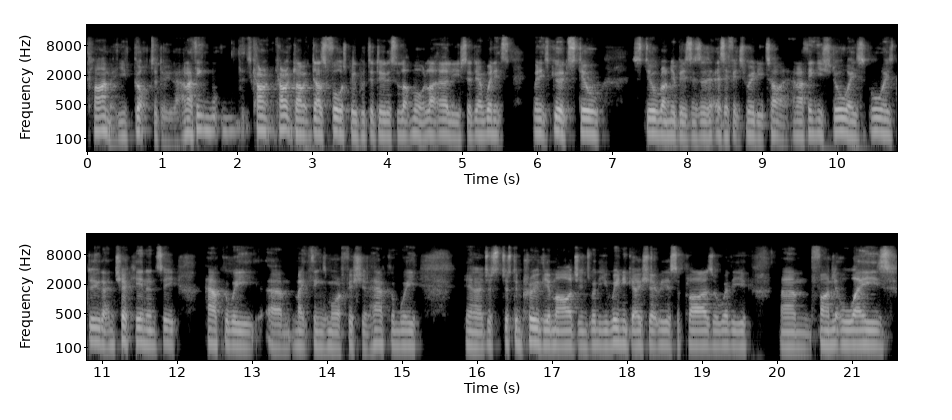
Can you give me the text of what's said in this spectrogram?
climate, you've got to do that. And I think current current climate does force people to do this a lot more. Like earlier, you said, yeah, when it's when it's good, still still run your business as, as if it's really tight. And I think you should always always do that and check in and see how can we um, make things more efficient. How can we, you know, just just improve your margins. Whether you renegotiate with your suppliers or whether you um, find little ways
